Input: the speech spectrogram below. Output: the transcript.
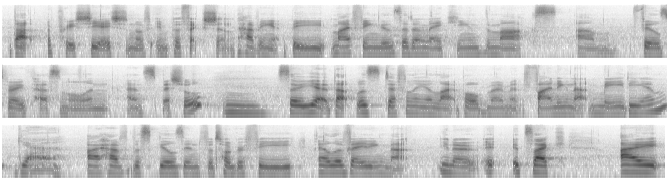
that appreciation of imperfection, having it be my fingers that are making the marks um, feels very personal and, and special. Mm. So, yeah, that was definitely a light bulb moment, finding that medium. Yeah. I have the skills in photography, elevating that. You know, it, it's like I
